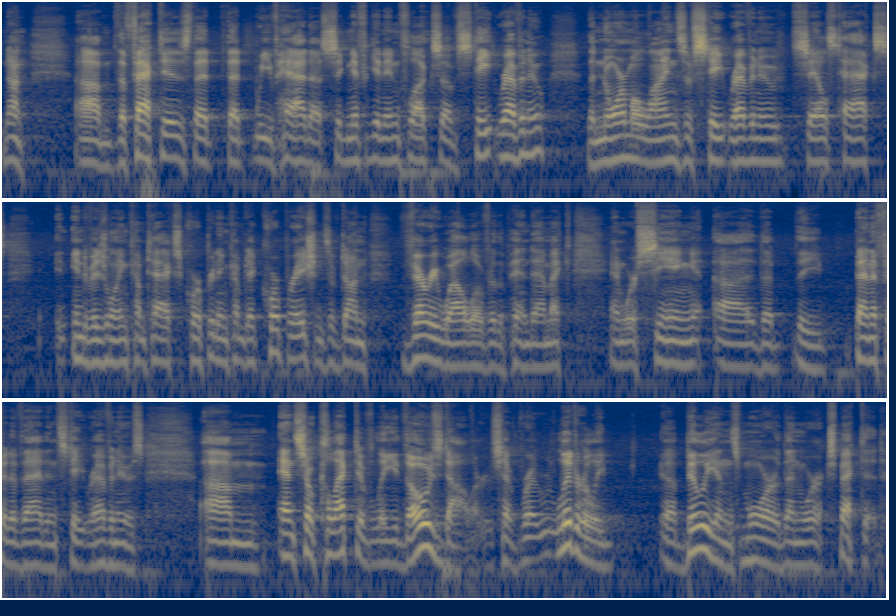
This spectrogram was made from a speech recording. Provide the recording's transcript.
None. Um, the fact is that, that we've had a significant influx of state revenue the normal lines of state revenue, sales tax, individual income tax, corporate income tax. Corporations have done very well over the pandemic, and we're seeing uh, the, the benefit of that in state revenues. Um, and so collectively, those dollars have literally uh, billions more than were expected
